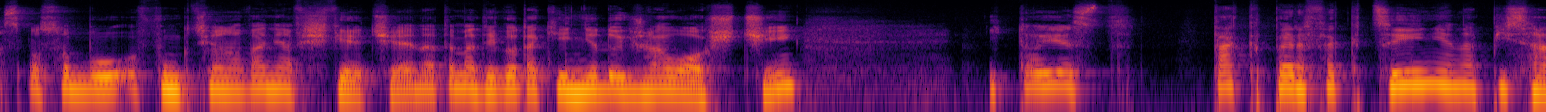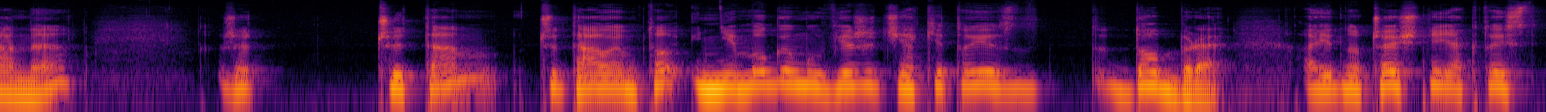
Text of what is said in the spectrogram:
sposobu funkcjonowania w świecie, na temat jego takiej niedojrzałości. I to jest tak perfekcyjnie napisane, że czytam, czytałem to i nie mogę uwierzyć, jakie to jest dobre, a jednocześnie jak to jest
